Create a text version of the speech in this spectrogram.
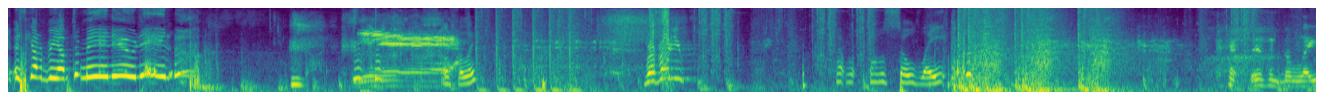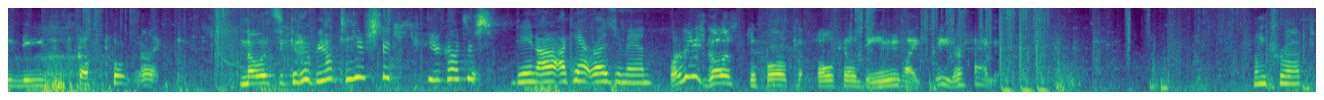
It's gonna be up to me and you, Dean. Yeah. Oh, Hopefully. Right behind you. That was, that was so late. There's a delay, dude. Go Fortnite. No, it's gonna be up to you. You're conscious. Dean, I, I can't res you, man. What if we just go to full, full kill Dean? Like, dude, you're a faggot. I'm trapped.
